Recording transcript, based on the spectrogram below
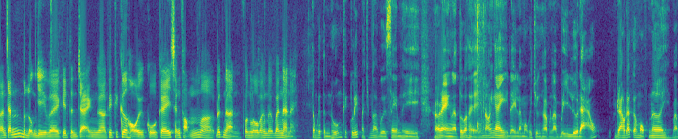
anh tránh bình luận gì về cái tình trạng uh, cái cái cơ hội của cái sản phẩm uh, đất nền phân lô bán bán nền này? Trong cái tình huống cái clip mà chúng ta vừa xem thì rõ ràng là tôi có thể nói ngay đây là một cái trường hợp là bị lừa đảo rao đất ở một nơi và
